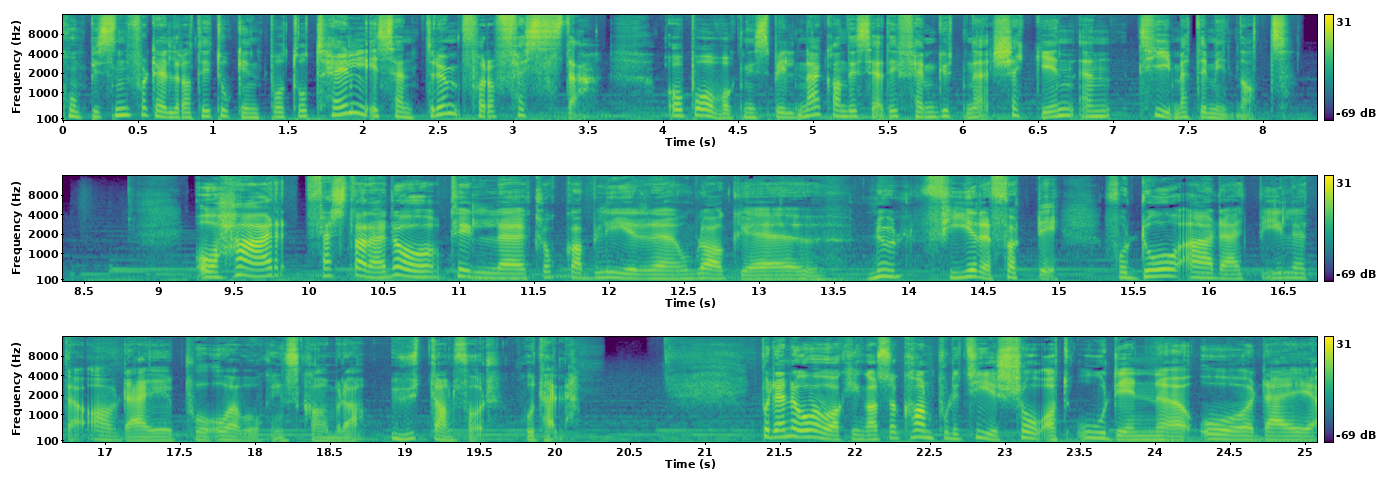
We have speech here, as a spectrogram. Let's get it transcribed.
kompisen forteller at de tok inn på et hotell i sentrum for å feste. Og på overvåkningsbildene kan de se de fem guttene sjekke inn en time etter midnatt. Og her fester de da til klokka blir om lag 04.40, for da er det et bilde av dem på overvåkingskamera utenfor hotellet. På denne overvåkinga kan politiet se at Odin og de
